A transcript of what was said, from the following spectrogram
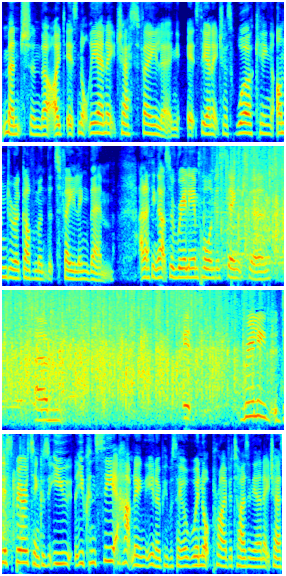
mention that I, it's not the NHS failing, it's the NHS working under a government that's failing them. And I think that's a really important distinction. Um, it's really dispiriting because you you can see it happening. You know, people saying, "Oh, we're not privatising the NHS."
